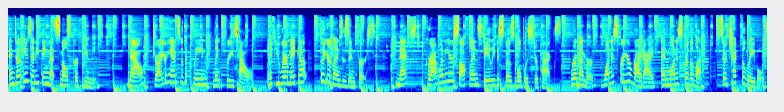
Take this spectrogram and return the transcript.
And don't use anything that smells perfumey. Now, dry your hands with a clean, lint free towel. And if you wear makeup, put your lenses in first. Next, grab one of your SofLens daily disposable blister packs. Remember, one is for your right eye and one is for the left, so check the labels.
